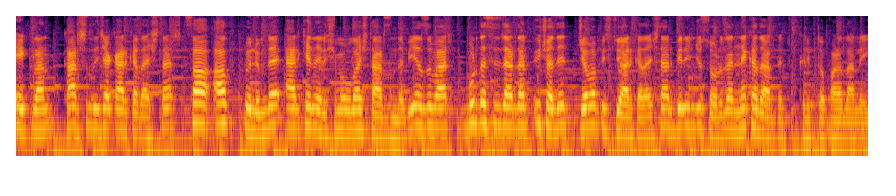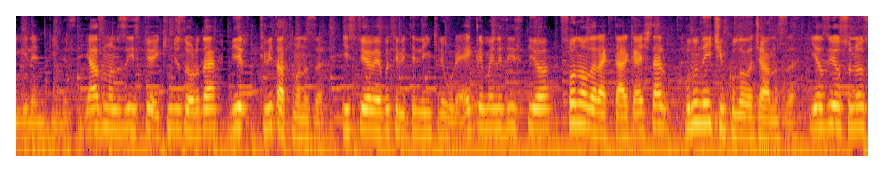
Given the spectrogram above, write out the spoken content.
ekran karşılayacak arkadaşlar. Sağ alt bölümde erken erişime ulaş tarzında bir yazı var. Burada sizlerden 3 adet cevap istiyor arkadaşlar. Birinci soruda ne kadardır kripto paralarla ilgilendiğiniz yazmanızı istiyor. İkinci soruda bir tweet atmanızı istiyor ve bu tweetin linkini buraya eklemenizi istiyor. Son olarak da arkadaşlar bunu ne için kullanacağınızı yazıyorsunuz.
